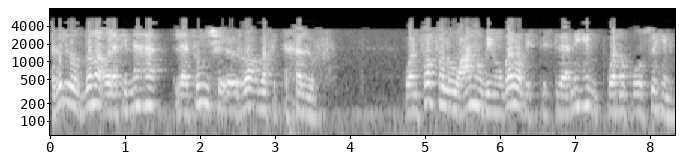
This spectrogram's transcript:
تذل الظمأ ولكنها لا تنشئ الرغبة في التخلف. وانفصلوا عنه بمجرد استسلامهم ونقوصهم.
